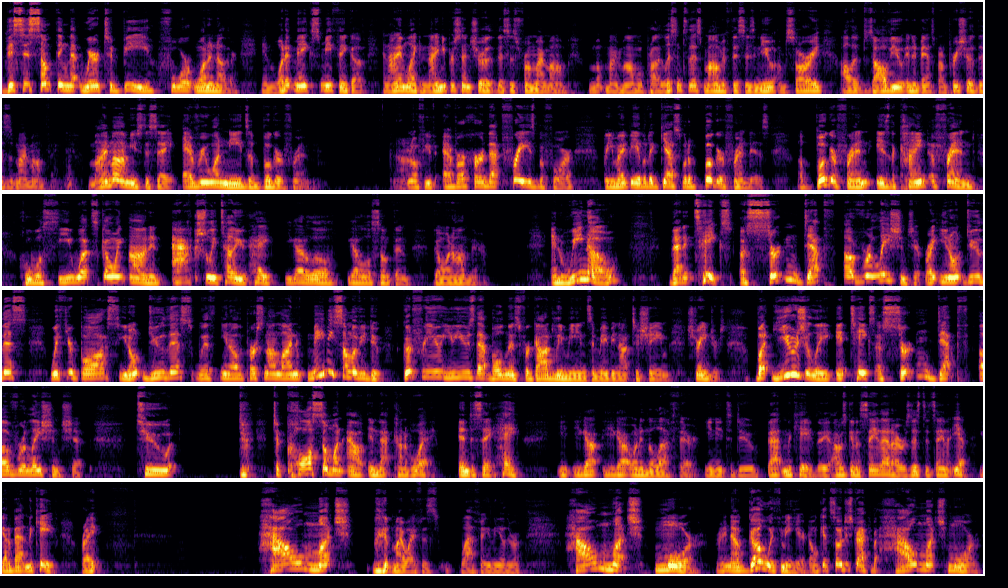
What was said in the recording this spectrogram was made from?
This is something that we're to be for one another. And what it makes me think of, and I am like 90% sure that this is from my mom. M- my mom will probably listen to this. Mom, if this isn't you, I'm sorry. I'll absolve you in advance, but I'm pretty sure this is my mom thing. My mom used to say, everyone needs a booger friend. And I don't know if you've ever heard that phrase before, but you might be able to guess what a booger friend is. A booger friend is the kind of friend who will see what's going on and actually tell you, hey, you got a little, you got a little something going on there. And we know that it takes a certain depth of relationship, right? You don't do this with your boss. You don't do this with, you know, the person online. Maybe some of you do. Good for you. You use that boldness for godly means and maybe not to shame strangers. But usually it takes a certain depth of relationship to to call someone out in that kind of way and to say, hey, you, got you got one in the left there. You need to do bat in the cave. I was going to say that. I resisted saying that. Yeah, you got a bat in the cave, right? How much? my wife is laughing in the other room. How much more? Right now, go with me here. Don't get so distracted. But how much more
